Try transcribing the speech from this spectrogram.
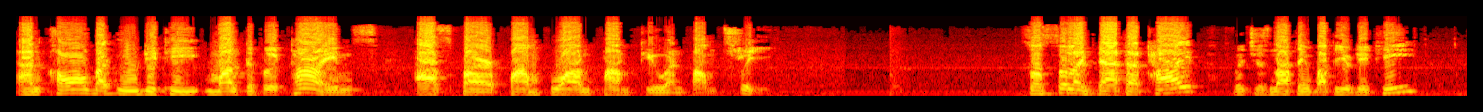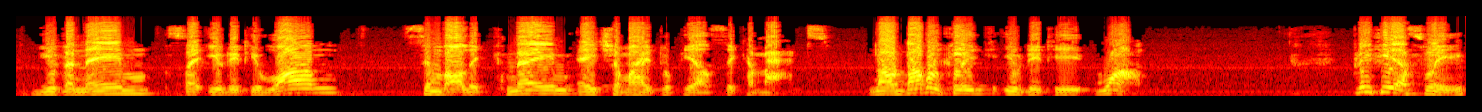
and call the UDT multiple times as per pump 1, pump 2 and pump 3. So select data type which is nothing but UDT, give a name say UDT1 symbolic name HMI to PLC commands. Now double click UDT1. Previously,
